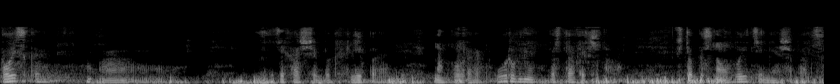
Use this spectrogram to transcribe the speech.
поиска э, этих ошибок, либо набора уровня достаточного, чтобы снова выйти и не ошибаться.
